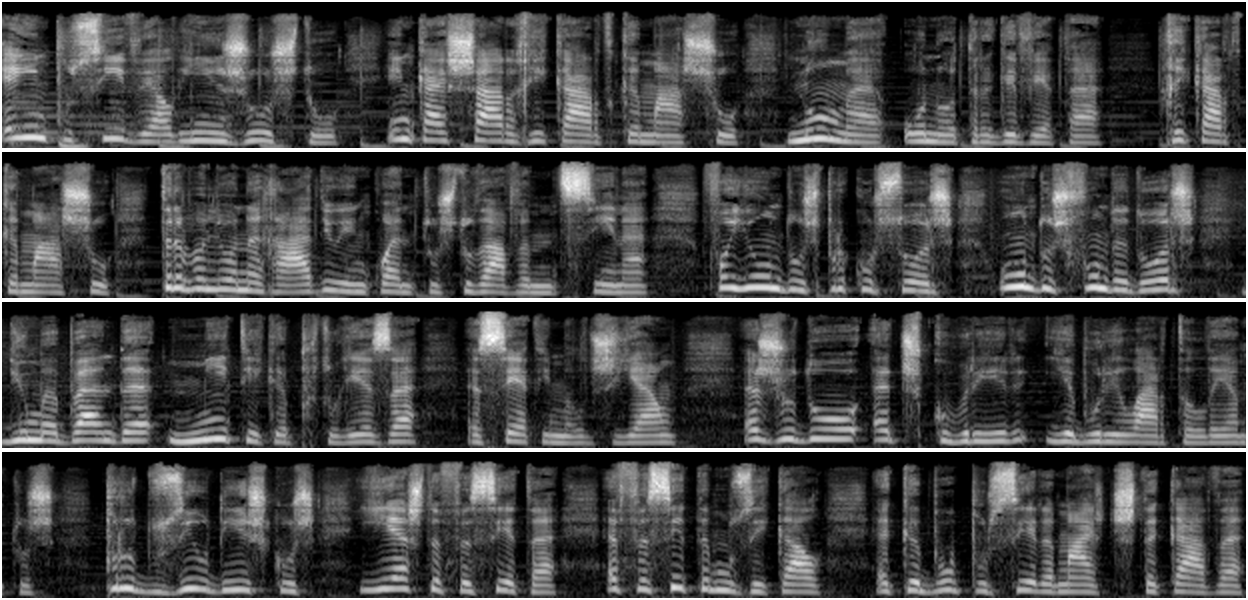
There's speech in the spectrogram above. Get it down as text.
É impossível e injusto encaixar Ricardo Camacho numa ou noutra gaveta. Ricardo Camacho trabalhou na rádio enquanto estudava medicina, foi um dos precursores, um dos fundadores de uma banda mítica portuguesa, a Sétima Legião, ajudou a descobrir e a burilar talentos, produziu discos e esta faceta, a faceta musical, acabou por ser a mais destacada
